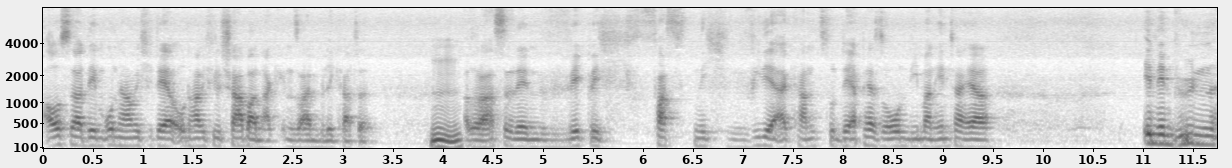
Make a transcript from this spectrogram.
außer dem unheimlich, der unheimlich viel Schabernack in seinem Blick hatte. Also da hast du den wirklich fast nicht wiedererkannt zu der Person, die man hinterher in den Bühnen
